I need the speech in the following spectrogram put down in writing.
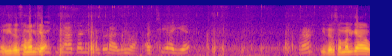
अभी इधर संभाल क्या की साथ वाली फ़ोटो डालूँगा अच्छी आई है इधर संभल के आओ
